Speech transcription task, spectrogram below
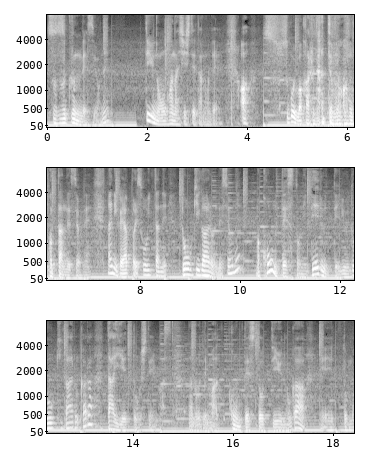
続くんですよね。っていうのをお話ししてたので。あすごいわかるなって僕思ったんですよね。何かやっぱりそういったね動機があるんですよね、まあ、コンテストに出るっていう動機があるからダイエットをしています。なのでまあコンテストっていうのがえー、っとま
